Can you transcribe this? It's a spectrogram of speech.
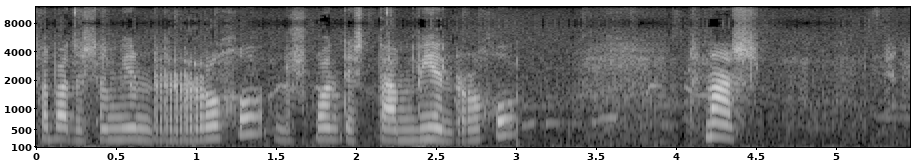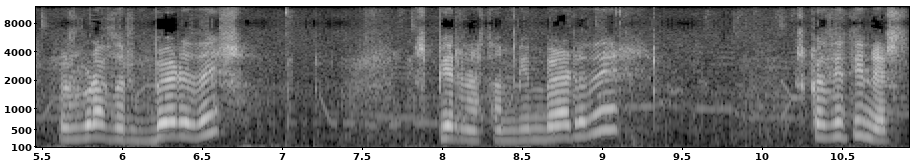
zapatos también rojo, los guantes también rojo. Es más, los brazos verdes, las piernas también verdes, los calcetines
